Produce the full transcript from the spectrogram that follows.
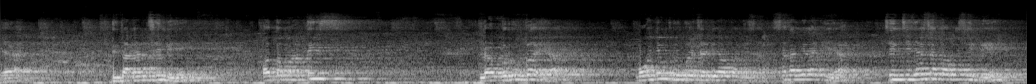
ya, di tangan sini, otomatis nggak berubah ya. Maunya berubah jadi apa nih? Sekali lagi ya, cincinnya saya taruh sini,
